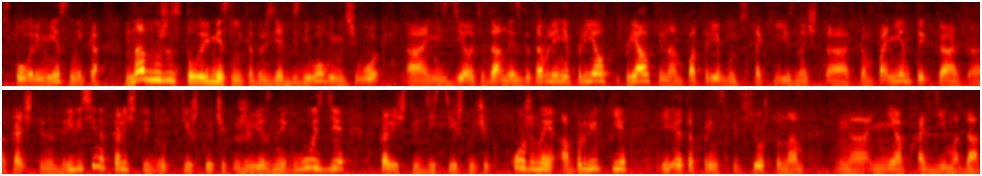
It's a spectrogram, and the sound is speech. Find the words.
стол ремесленника, нам нужен стол ремесленника, друзья, без него вы ничего а, не сделаете. Да, на изготовление прял, прялки нам потребуются такие, значит, а, компоненты, как а, качественная древесина в количестве 20 штучек, железные гвозди в количестве 10 штучек, кожаные обрывки, и это, в принципе, все, что нам необходимо, да,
